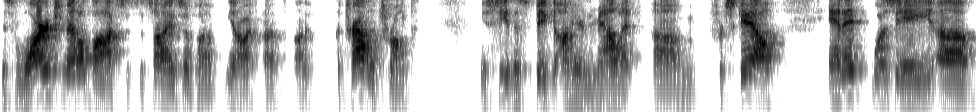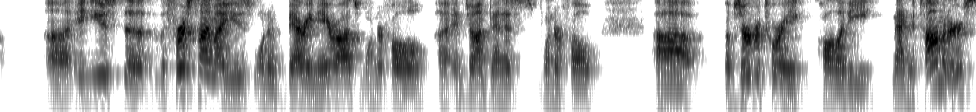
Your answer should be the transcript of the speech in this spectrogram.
this large metal box. It's the size of a, you know, a, a, a travel trunk. You see this big iron mallet um, for scale. And it was a, uh, uh, it used the, the first time I used one of Barry Narod's wonderful uh, and John Bennest's wonderful uh, observatory quality magnetometers,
